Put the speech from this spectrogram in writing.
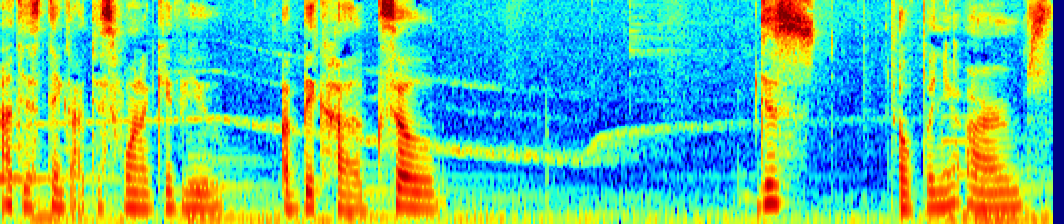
I just think I just want to give you a big hug. So just open your arms.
